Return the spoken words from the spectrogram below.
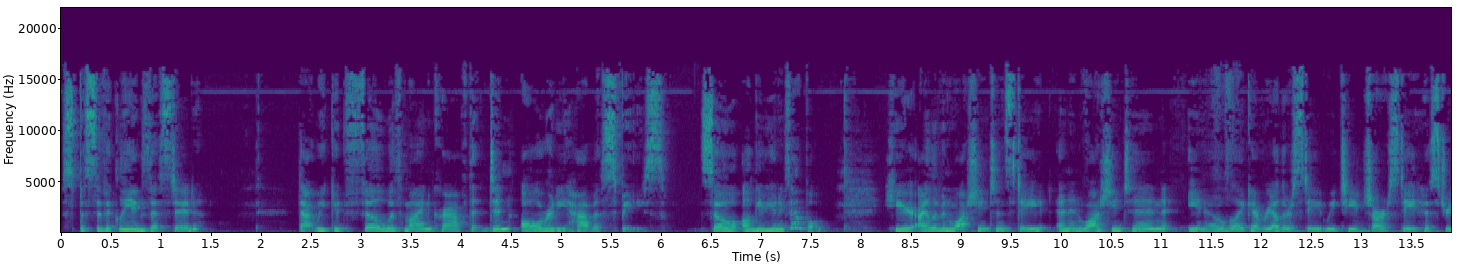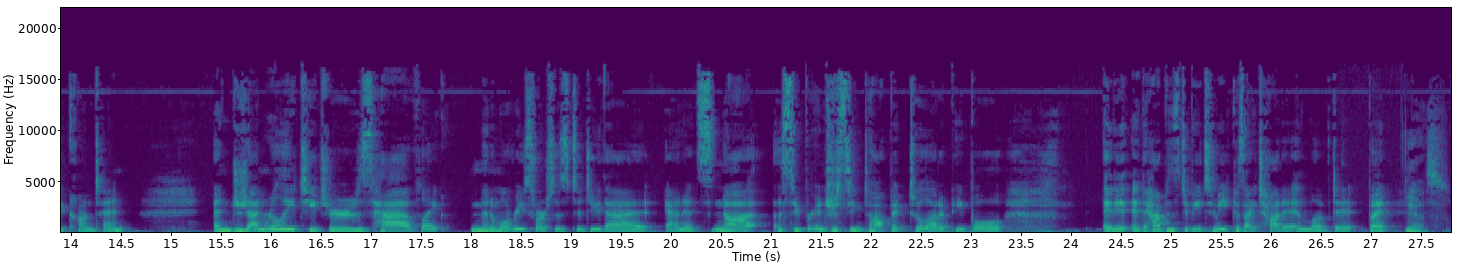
specifically existed that we could fill with Minecraft that didn't already have a space. So I'll give you an example. Here, I live in Washington State, and in Washington, you know, like every other state, we teach our state history content. And generally, teachers have like minimal resources to do that, and it's not a super interesting topic to a lot of people. It, it, happens to be to me because I taught it and loved it. But Yes.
